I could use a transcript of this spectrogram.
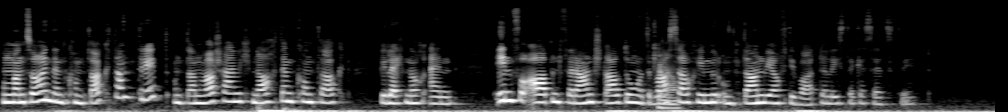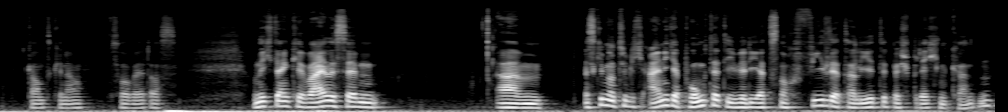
Und man so in den Kontakt antritt und dann wahrscheinlich nach dem Kontakt vielleicht noch ein Infoabend, Veranstaltung oder genau. was auch immer und dann wie auf die Warteliste gesetzt wird. Ganz genau, so wäre das. Und ich denke, weil es eben ähm, es gibt natürlich einige Punkte, die wir jetzt noch viel detaillierter besprechen könnten.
